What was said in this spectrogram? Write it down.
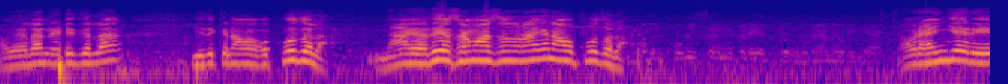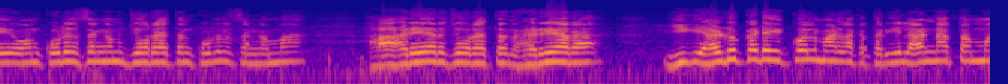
ಅವೆಲ್ಲ ನಡೀದಿಲ್ಲ. ಇದಕ್ಕೆ ನಾವು ಒಪ್ಪುದಿಲ್ಲ. ನಾ ಅದೇ ಸಮಾಜದವನಾಗೆ ನಾವು ಒಪ್ಪುದಿಲ್ಲ ಕೂಡಲ ಸಂಘ ಕಡೆ ಇತ್ತು ನಿರಾಣವರಿಗೆ ಅವ್ರ ಹೆಂಗೆ ರೀ ಒಮ್ಮ ಕೂಡಲ ಸಂಗಮ ಜೋರ್ ಆಯ್ತಂದ್ ಕೂಡಲ ಸಂಗಮ? ಆ ಹರಿಹರ ಜೋರ್ ಆಯ್ತಂದ್ ಹರಿಹರ? ಈಗ ಎರಡು ಕಡೆ ಈಕ್ವಲ್ ಮಾಡ್ಲಾಕತ್ತಾರ. ಇಲ್ಲಿ ಅಣ್ಣ, ತಮ್ಮ,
